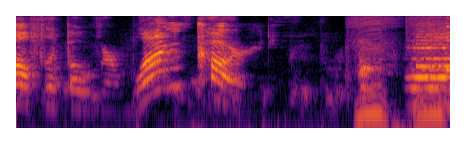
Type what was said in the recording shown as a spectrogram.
I'll flip over one card.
